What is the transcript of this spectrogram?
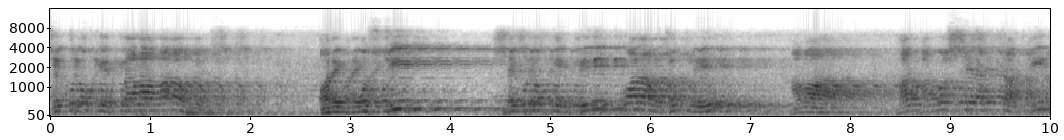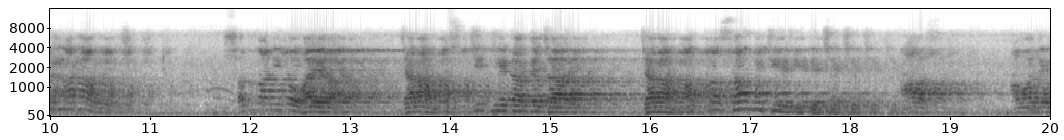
যেগুলোকে তালা মারা হয়েছে। অনেক মসজিদ, সেগুলোকে বিলীন করার জন্য আমার ভারতবর্ষের একটা বিল আনা হয়েছে। সম্মানিত ভাইয়েরা যারা মসজিদ মেটাতে চায়, যারা মাদ্রাসা মিটিয়ে দিতে চায়। আজ আমাদের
